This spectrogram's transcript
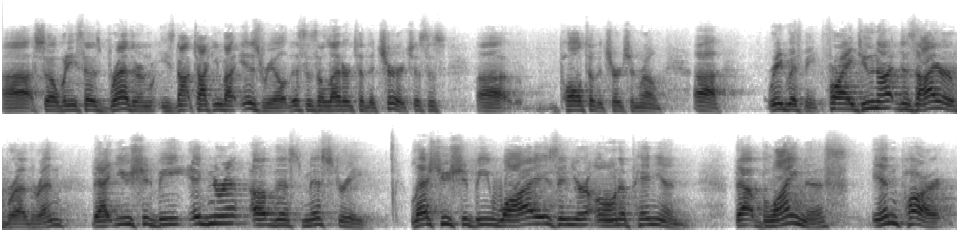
Uh, so when he says brethren, he's not talking about Israel. This is a letter to the church. This is uh, Paul to the church in Rome. read with me. For I do not desire, brethren, that you should be ignorant of this mystery lest you should be wise in your own opinion. That blindness, in part,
